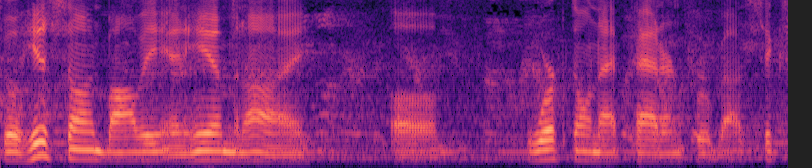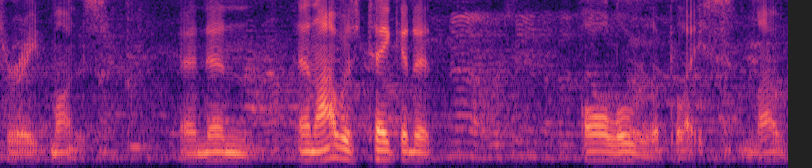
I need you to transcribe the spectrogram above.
So his son Bobby and him and I um, worked on that pattern for about six or eight months, and then and I was taking it all over the place. I was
